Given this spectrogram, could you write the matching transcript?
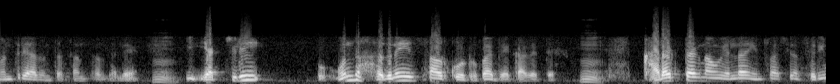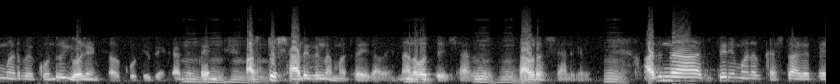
ಮಂತ್ರಿ ಆದಂತ ಸಂದರ್ಭದಲ್ಲಿ ಆಕ್ಚುಲಿ ಒಂದು ಹದಿನೈದು ಸಾವಿರ ಕೋಟಿ ರೂಪಾಯಿ ಬೇಕಾಗುತ್ತೆ. ಕರೆಕ್ಟ್ ಆಗಿ ನಾವು ಎಲ್ಲ ಇನ್ಫ್ರಾಸ್ಟ್ರಕ್ಚರ್ ಸರಿ ಮಾಡಬೇಕು ಅಂದ್ರೆ ಏಳೆಂಟು ಸಾವಿರ ಕೋಟಿ ಬೇಕಾಗುತ್ತೆ. ಅಷ್ಟು ಶಾಲೆಗಳು ನಮ್ಮ ಹತ್ರ ಇದಾವೆ. ನಲವತ್ತೈದು ಶಾಲೆ ಸಾವಿರ ಶಾಲೆಗಳು. ಅದನ್ನ ರಿಪೇರಿ ಮಾಡೋದು ಕಷ್ಟ ಆಗುತ್ತೆ.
